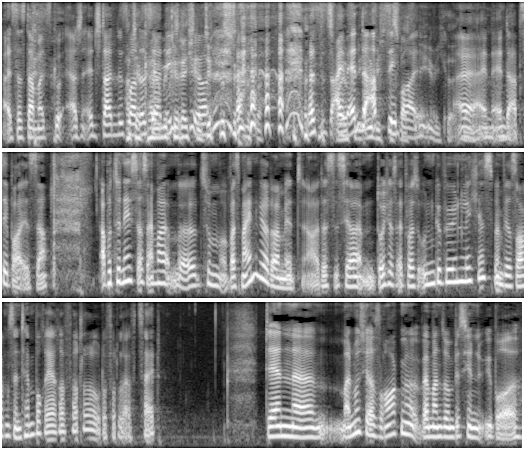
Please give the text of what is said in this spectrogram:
als das damals entstanden ist, Hat war ja das ja nicht gerechnet. für, dass es ein Ende ewig, absehbar, Ewigkeit, äh, ein Ende absehbar ist, ja. Aber zunächst erst einmal äh, zum, was meinen wir damit? Ja, das ist ja durchaus etwas Ungewöhnliches, wenn wir sagen, es sind temporäre Viertel oder Viertel auf Zeit. Denn äh, man muss ja sagen, wenn man so ein bisschen über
